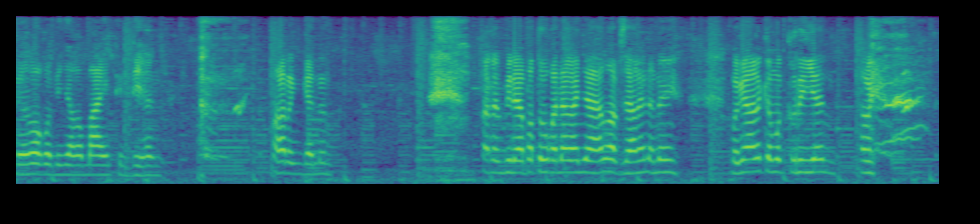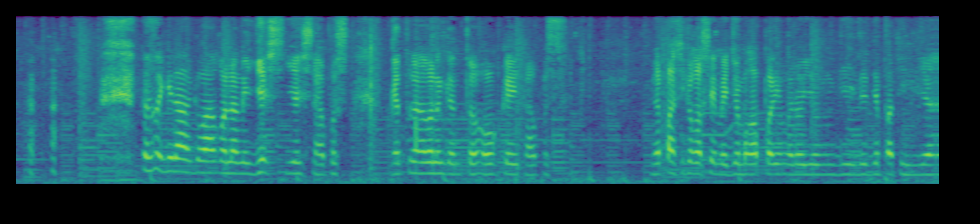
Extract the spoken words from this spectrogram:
Pero ako di niya ako maintindihan. Parang ganun. Parang binapatukan na nga niya ako. Sa akin, ano eh, mag-aaral ka mag-Korean. Tapos ang ginagawa ko lang, yes, yes. Tapos, ganito lang ako ng ganito, okay. Tapos, napansin ko kasi medyo makapal yung, ano, yung gilid ng patilya.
